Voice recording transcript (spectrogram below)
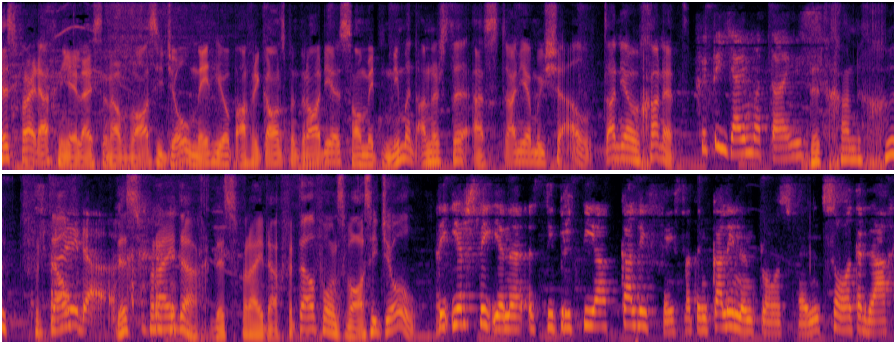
Dis Vrydag en jy luister na Wasie Joel net hier op Afrikaans.radio saam met niemand anderste as Tanya Michelle. Tanya, hoe gaan dit? Goed en jy Matthys? Dit gaan goed. Vertel. Vrydag. Dis Vrydag. Dis Vrydag. Vertel vir ons Wasie Joel. Die eerste ene is die Protea Kalifest wat in Cullinan plaasvind Saterdag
